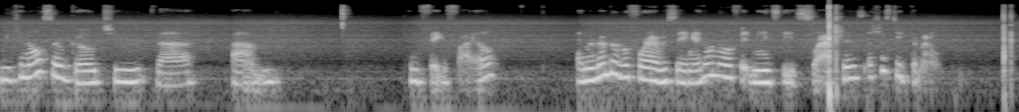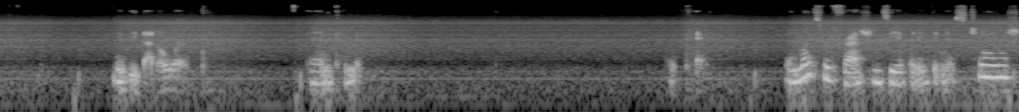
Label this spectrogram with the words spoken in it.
we can also go to the um, config file. And remember before I was saying, I don't know if it needs these slashes. Let's just take them out. Maybe that'll work. And commit. Okay. And let's refresh and see if anything has changed.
